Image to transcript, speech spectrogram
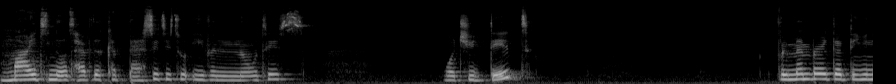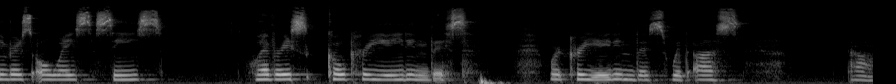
might not have the capacity to even notice what you did, remember that the universe always sees whoever is co creating this. We're creating this with us. Uh,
